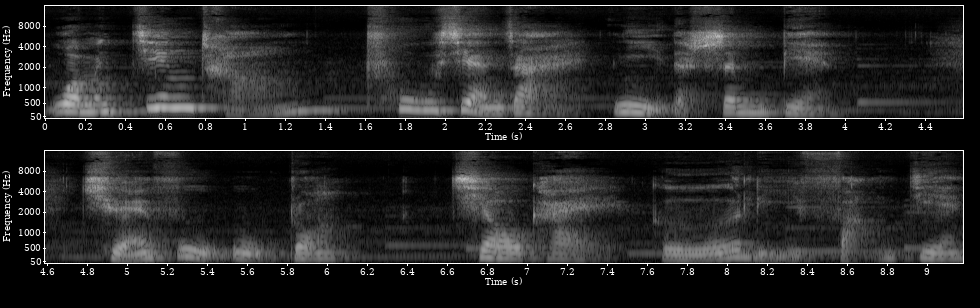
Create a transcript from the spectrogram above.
我们经常出现在你的身边，全副武装，敲开隔离房间。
